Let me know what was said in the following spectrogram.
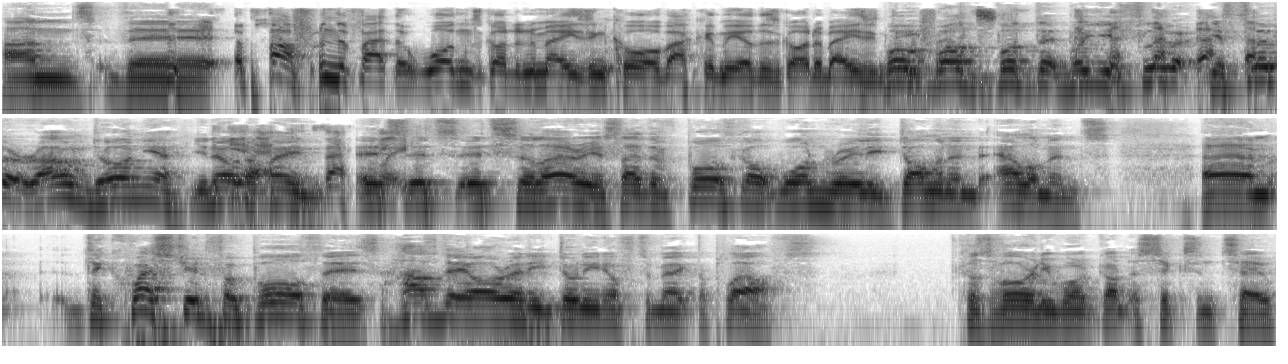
and the apart from the fact that one's got an amazing quarterback and the other's got an amazing well, defense. Well, but the, but you flip it you flip it around, don't you? You know yeah, what I mean? Exactly. It's it's it's hilarious. Like they've both got one really dominant element. Um, the question for both is: Have they already done enough to make the playoffs? Because they've already got to six and two.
